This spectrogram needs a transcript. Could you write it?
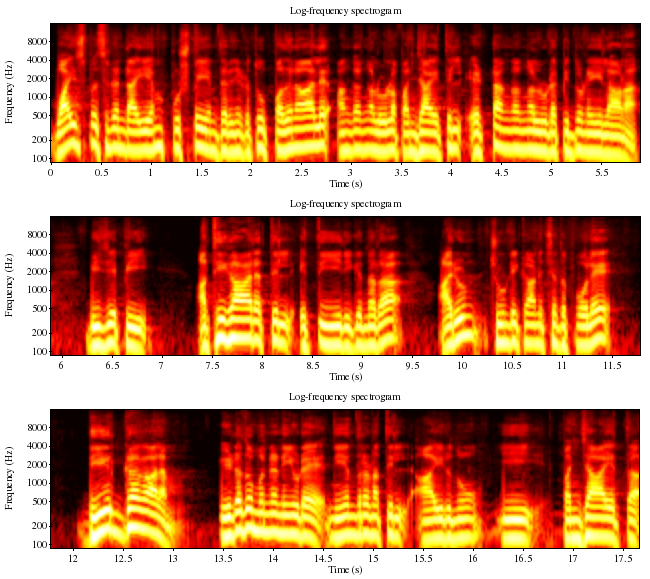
വൈസ് പ്രസിഡന്റായി എം പുഷ്പയെയും തിരഞ്ഞെടുത്തു. പതിനാല് അംഗങ്ങളുള്ള പഞ്ചായത്തിൽ എട്ട് അംഗങ്ങളുടെ പിന്തുണയിലാണ് ബി ജെ പി അധികാരത്തിൽ എത്തിയിരിക്കുന്നത്. അരുൺ ചൂണ്ടിക്കാണിച്ചതുപോലെ ദീർഘകാലം ഇടതുമുന്നണിയുടെ നിയന്ത്രണത്തിൽ ആയിരുന്നു ഈ പഞ്ചായത്ത്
